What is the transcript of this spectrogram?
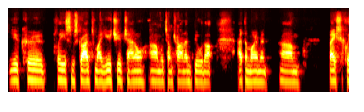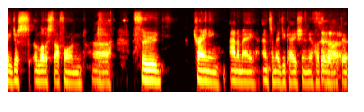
you could please subscribe to my YouTube channel, um, which I'm trying to build up at the moment. Um, basically, just a lot of stuff on uh, food, training, anime, and some education if I feel like it.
